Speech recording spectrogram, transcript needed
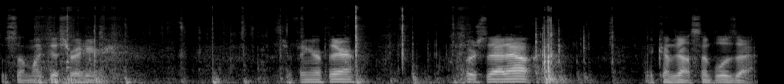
So something like this right here. Put your finger up there, push that out, it comes out simple as that.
